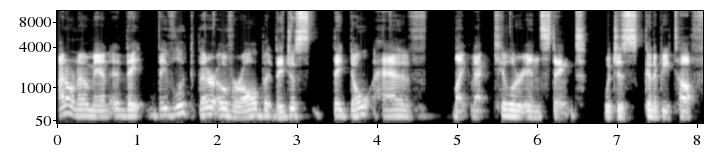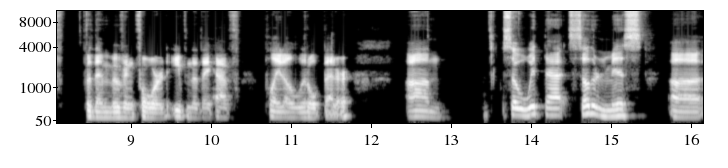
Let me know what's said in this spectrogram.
I don't know, man. They they've looked better overall, but they just they don't have like that killer instinct, which is going to be tough for them moving forward, even though they have played a little better. Um, so with that, Southern Miss uh,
